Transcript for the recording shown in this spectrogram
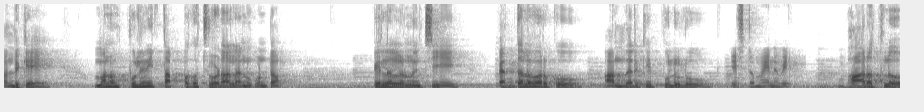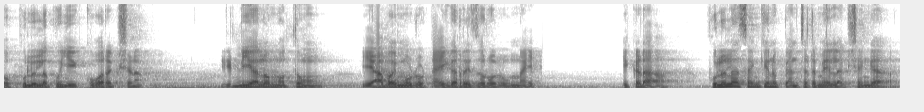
అందుకే మనం పులిని తప్పక చూడాలనుకుంటాం. పిల్లల నుంచి పెద్దల వరకు అందరికీ పులులు ఇష్టమైనవే. భారత్లో పులులకు ఎక్కువ రక్షణ. ఇండియాలో మొత్తం యాభై మూడు టైగర్ రిజర్వులు ఉన్నాయి. ఇక్కడ పులుల సంఖ్యను పెంచడమే లక్ష్యంగా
